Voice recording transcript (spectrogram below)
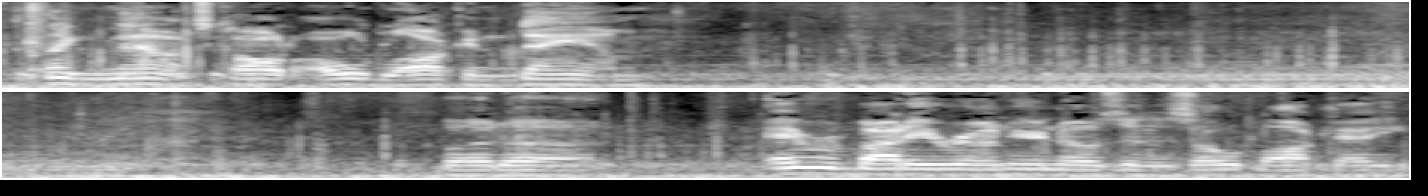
I think now it's called Old Lock and Dam. But uh, everybody around here knows it as Old Lock 8.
